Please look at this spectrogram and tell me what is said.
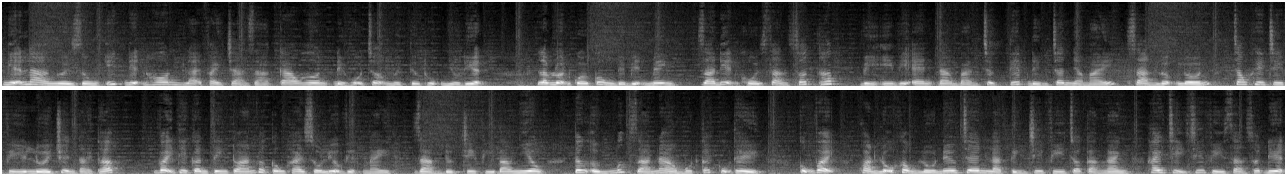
nghĩa là người dùng ít điện hơn lại phải trả giá cao hơn để hỗ trợ người tiêu thụ nhiều điện. Lập luận cuối cùng để biện minh, giá điện khối sản xuất thấp vì EVN đang bán trực tiếp đến chân nhà máy, sản lượng lớn trong khi chi phí lưới truyền tải thấp. Vậy thì cần tính toán và công khai số liệu việc này giảm được chi phí bao nhiêu, tương ứng mức giá nào một cách cụ thể. Cũng vậy, khoản lỗ khổng lồ nêu trên là tính chi phí cho cả ngành hay chỉ chi phí sản xuất điện,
